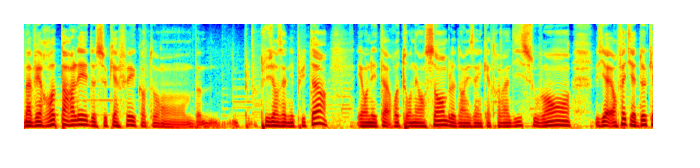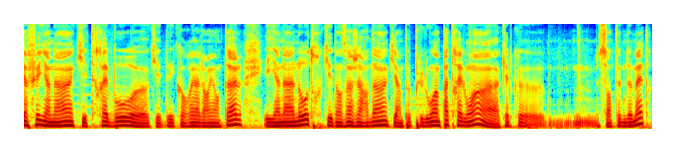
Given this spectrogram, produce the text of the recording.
m'avait reparlé de ce café quand on, b- plusieurs années plus tard. Et on est retourné ensemble dans les années 90 souvent. En fait, il y a deux cafés. Il y en a un qui est très beau, euh, qui est décoré à l'oriental. Et il y en a un autre qui est dans un jardin qui est un peu plus loin, pas très loin, à quelques mm, centaines de mètres.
